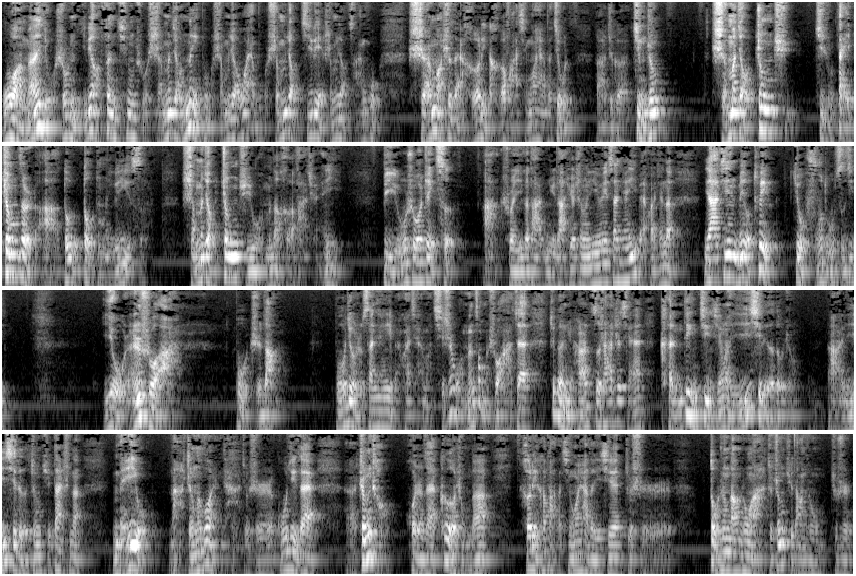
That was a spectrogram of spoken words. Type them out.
我们有时候你一定要分清楚什么叫内部，什么叫外部，什么叫激烈，什么叫残酷，什么是在合理合法情况下的就啊这个竞争，什么叫争取？记住带“争”字的啊都有斗这么一个意思。什么叫争取我们的合法权益？比如说这次啊，说一个大女大学生因为三千一百块钱的。押金没有退了就服毒自尽。有人说啊，不值当，不就是三千一百块钱吗？其实我们这么说啊，在这个女孩自杀之前，肯定进行了一系列的斗争，啊，一系列的争取，但是呢，没有那争得过人家。就是估计在呃争吵或者在各种的合理合法的情况下的一些就是斗争当中啊，就争取当中就是。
